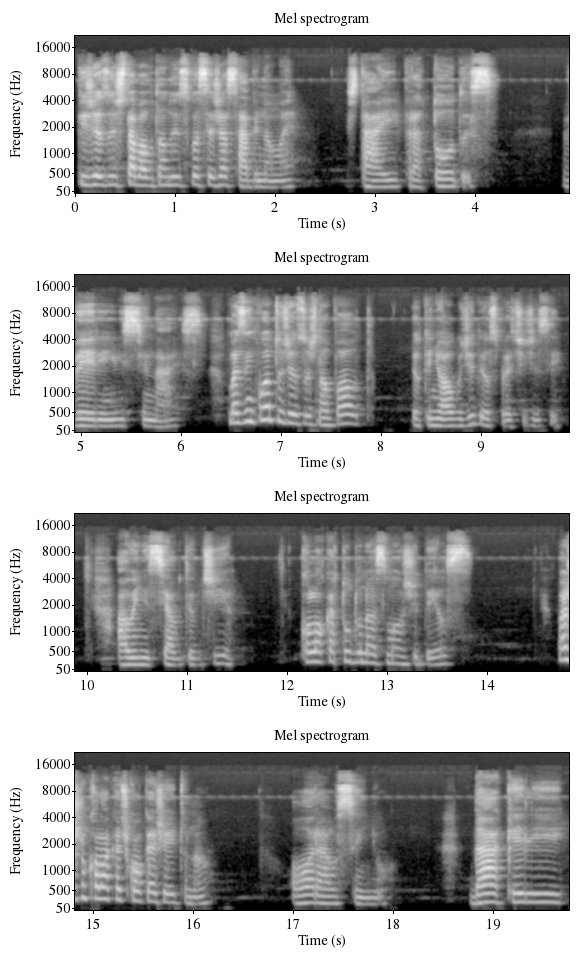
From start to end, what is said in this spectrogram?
Que Jesus está voltando, isso você já sabe, não é? Está aí para todos verem os sinais. Mas enquanto Jesus não volta, eu tenho algo de Deus para te dizer. Ao iniciar o teu dia, coloca tudo nas mãos de Deus. Mas não coloca de qualquer jeito, não. Ora ao Senhor. Dá aquele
